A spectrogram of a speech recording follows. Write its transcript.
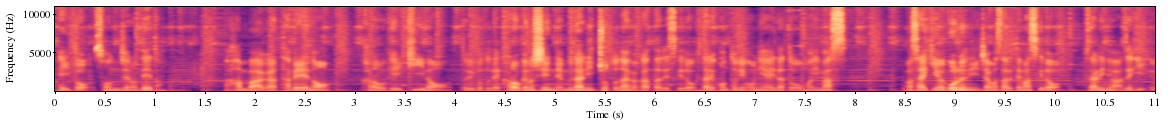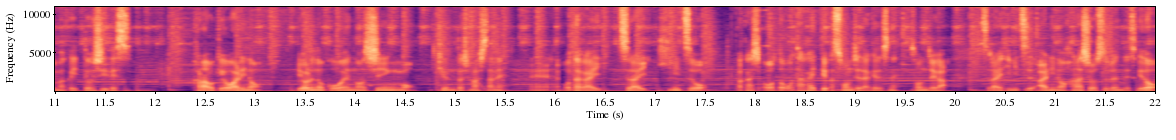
ヘイト・ソンジェのデート。ハンバーガー食べのカラオケ行きのということでカラオケのシーンね無駄にちょっと長かったですけど2人本当にお似合いだと思います、まあ、最近はゴルに邪魔されてますけど2人にはぜひうまくいってほしいです。カラオケ終わりの夜の公演のシーンもキュンとしましたね、えー、お互い辛い秘密を明かしおお互いっていうかソンジェだけですね。ソンジェが辛い秘密兄の話をするんですけど、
